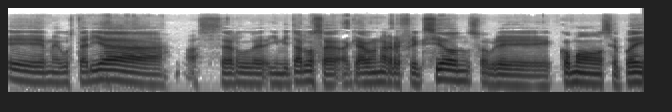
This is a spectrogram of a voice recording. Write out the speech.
eh, me gustaría invitarlos a, que hagan una reflexión sobre cómo se puede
